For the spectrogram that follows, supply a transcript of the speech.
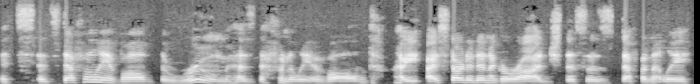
It's it's definitely evolved. The room has definitely evolved. I, I started in a garage. This is definitely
